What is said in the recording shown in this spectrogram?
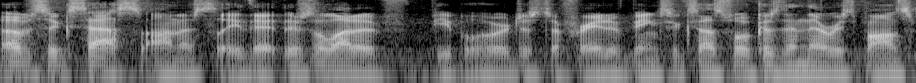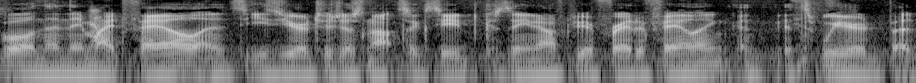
of success. Honestly, there's a lot of people who are just afraid of being successful because then they're responsible and then they yeah. might fail, and it's easier to just not succeed because then you don't have to be afraid of failing. It's weird, but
